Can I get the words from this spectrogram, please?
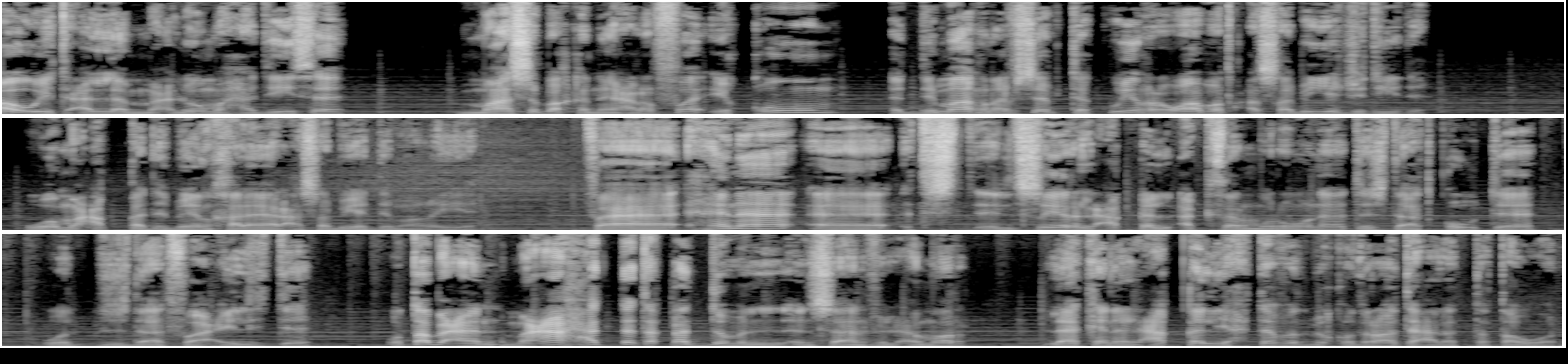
أو يتعلم معلومة حديثة ما سبق أن يعرفها يقوم الدماغ نفسه بتكوين روابط عصبية جديدة ومعقدة بين الخلايا العصبية الدماغية. فهنا تصير العقل أكثر مرونة تزداد قوته وتزداد فاعليته. وطبعا مع حتى تقدم الإنسان في العمر لكن العقل يحتفظ بقدراته على التطور.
